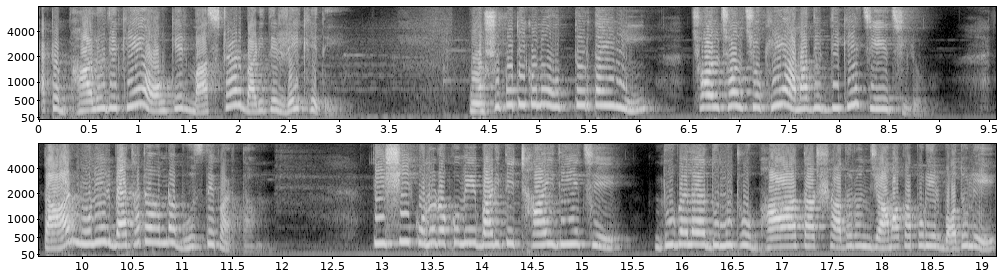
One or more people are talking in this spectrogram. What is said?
একটা ভালো দেখে অঙ্কের মাস্টার বাড়িতে রেখে দে। পশুপতি কোনো উত্তর দেয়নি ছলছল চোখে আমাদের দিকে চেয়েছিল। তার মনের ব্যথাটা আমরা বুঝতে পারতাম। পিসি কোনো রকমে বাড়িতে ঠাঁই দিয়েছে দুবেলা দুমুঠো ভাত আর সাধারণ জামা কাপড়ের বদলে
